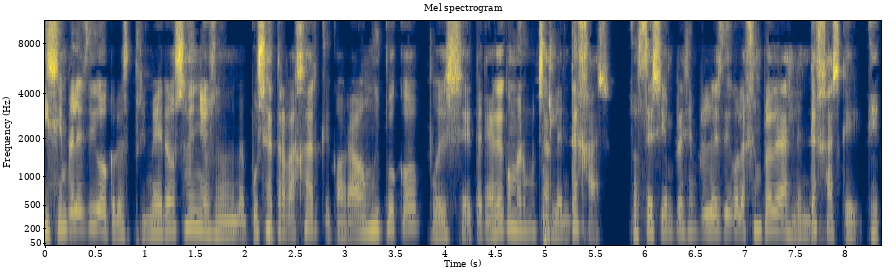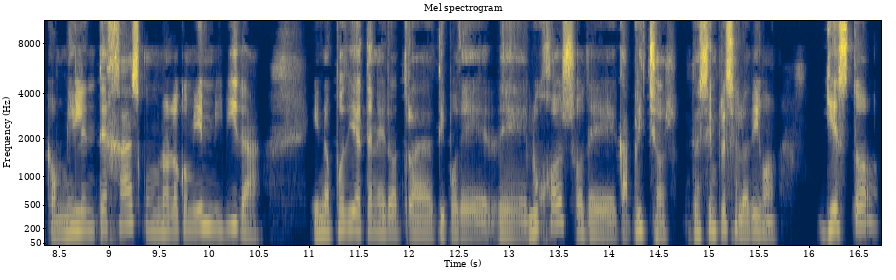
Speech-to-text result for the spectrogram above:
Y siempre les digo que los primeros años donde me puse a trabajar, que cobraba muy poco, pues eh, tenía que comer muchas lentejas. Entonces siempre, siempre les digo el ejemplo de las lentejas, que, que comí lentejas como no lo comí en mi vida y no podía tener otro tipo de, de lujos o de caprichos. Entonces siempre se lo digo. Y esto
